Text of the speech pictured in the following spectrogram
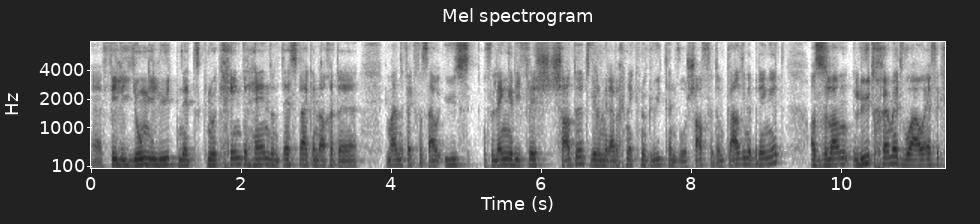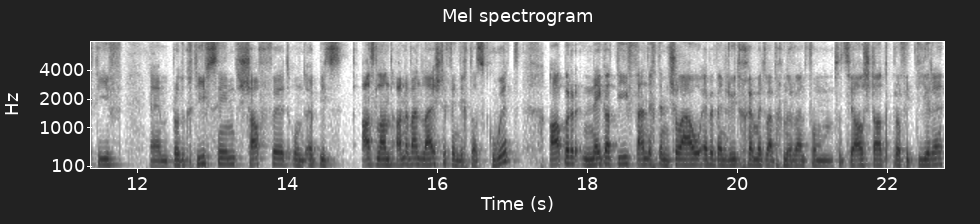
äh, viele junge Leute nicht genug Kinder haben und deswegen nachher der, im Endeffekt das auch uns auf längere Frist schadet, weil wir einfach nicht genug Leute haben, die arbeiten und Geld reinbringen. Also solange Leute kommen, die auch effektiv ähm, produktiv sind, arbeiten und etwas als Land anwenden leisten, finde ich das gut. Aber negativ fände ich dann schon auch, eben wenn Leute kommen, die einfach nur vom Sozialstaat profitieren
